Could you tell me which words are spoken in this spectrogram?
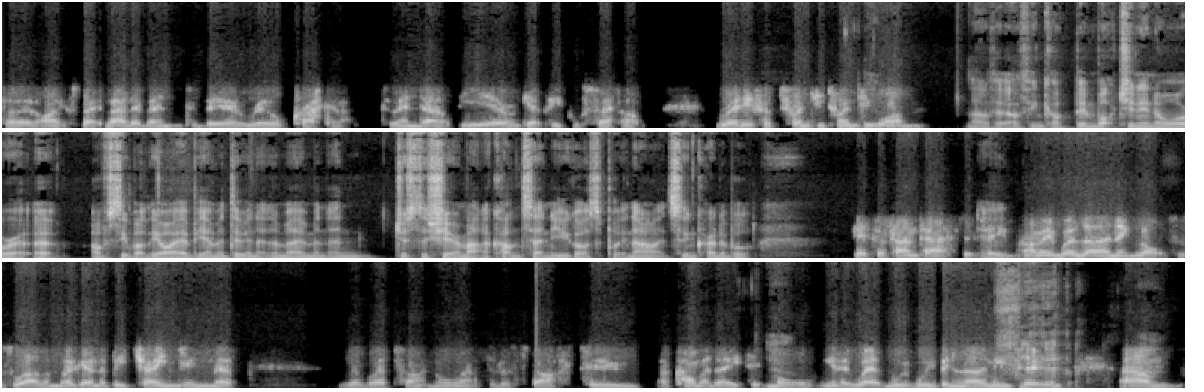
So I expect that event to be a real cracker to end out the year and get people set up ready for 2021. No, I think I've been watching in awe at obviously what the IABM are doing at the moment, and just the sheer amount of content you guys are putting out, it's incredible it's a fantastic team. I mean, we're learning lots as well, and we're going to be changing the the website and all that sort of stuff to accommodate it more. You know, we have been learning too. um,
